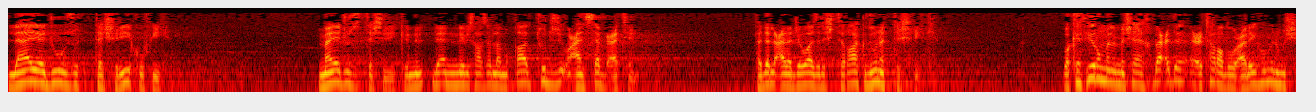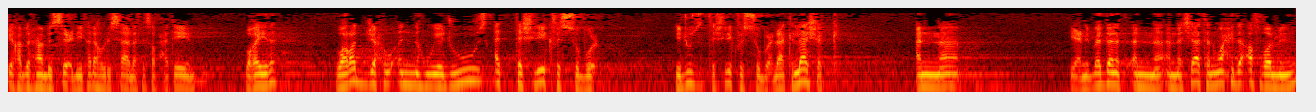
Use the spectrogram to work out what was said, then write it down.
لا يجوز التشريك فيه. ما يجوز التشريك؟ لأن النبي صلى الله عليه وسلم قال تجزئ عن سبعة. فدل على جواز الاشتراك دون التشريك. وكثير من المشايخ بعده اعترضوا عليه ومنهم الشيخ عبد الرحمن بن السعدي فله رسالة في صفحتين وغيره ورجحوا أنه يجوز التشريك في السبع. يجوز التشريك في السبع لكن لا شك أن يعني بدنة أن أن شاة واحدة أفضل من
